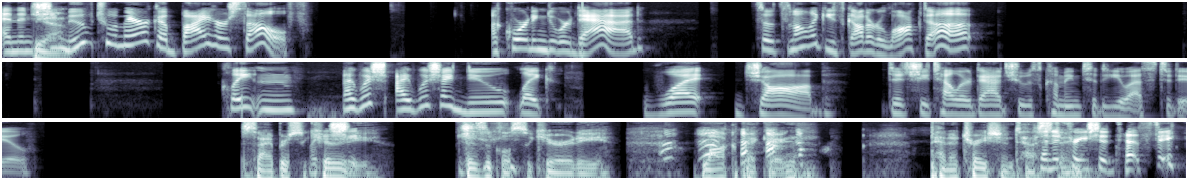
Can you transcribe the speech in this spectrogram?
And then she Yeah. moved to America by herself, according to her dad. So it's not like he's got her locked up. Clayton, I wish I wish I knew like what job did she tell her dad she was coming to the US to do? Cybersecurity, physical security, lockpicking, penetration testing. Penetration testing.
